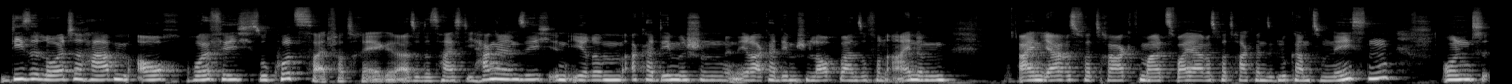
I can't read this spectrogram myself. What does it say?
diese Leute haben auch häufig so Kurzzeitverträge. Also das heißt, die hangeln sich in ihrem akademischen, in ihrer akademischen Laufbahn so von einem Einjahresvertrag mal Zweijahresvertrag, wenn sie Glück haben, zum nächsten. Und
